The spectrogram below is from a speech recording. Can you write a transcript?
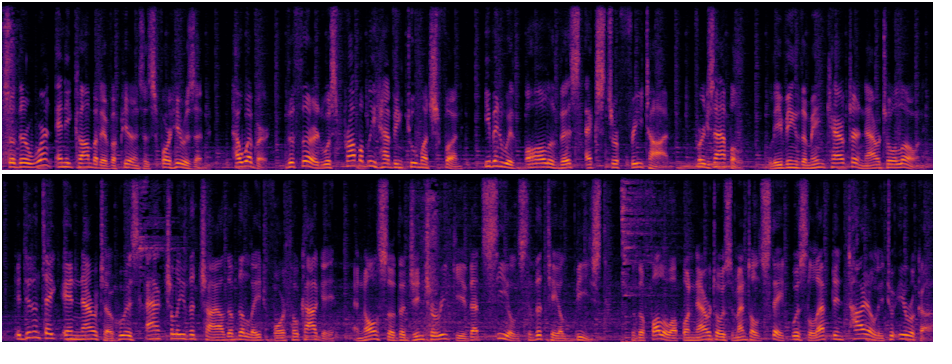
so there weren't any combative appearances for Hiruzen. However, the third was probably having too much fun, even with all of this extra free time. For example, leaving the main character Naruto alone. It didn't take in Naruto, who is actually the child of the late 4th Hokage, and also the Jinchuriki that seals the tailed beast. The follow-up on Naruto's mental state was left entirely to Iruka.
